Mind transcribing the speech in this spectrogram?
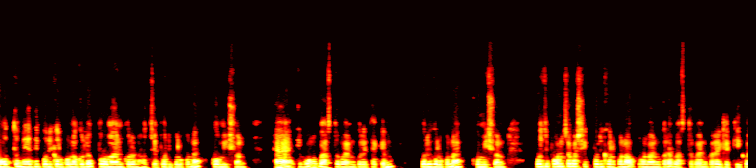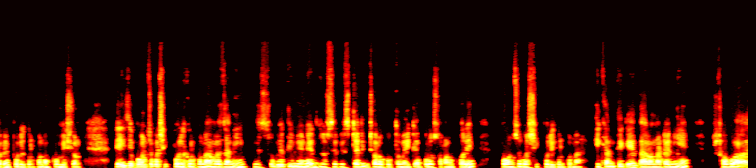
মধ্যমেয়াদী পরিকল্পনাগুলো প্রণয়ন করেন হচ্ছে পরিকল্পনা কমিশন। হ্যাঁ এবং বাস্তবায়ন করে থাকেন পরিকল্পনা কমিশন। ওই যে পঞ্চবার্ষিক পরিকল্পনাও প্রণয়ন করা, বাস্তবায়ন করা, এটা কি করে? পরিকল্পনা কমিশন। এই যে পঞ্চবার্ষিক পরিকল্পনা, আমরা জানি সোভিয়েত ইউনিয়নের জোসেফ স্টালিন সর্বপ্রথম এটা প্রসারণ করে পঞ্চবার্ষিক পরিকল্পনা। এখান থেকে ধারণাটা নিয়ে সবাই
